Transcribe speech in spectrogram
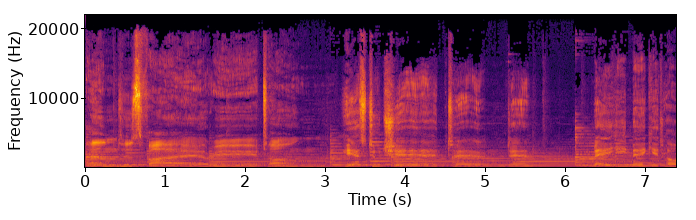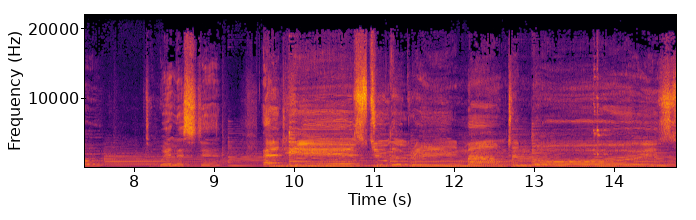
and his fiery tongue. Here's to Chittenden, may he make it home to Williston. And here's to the Green Mountain Boys.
